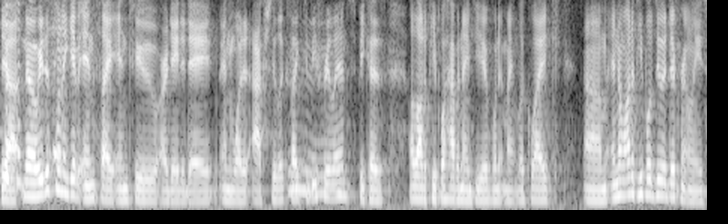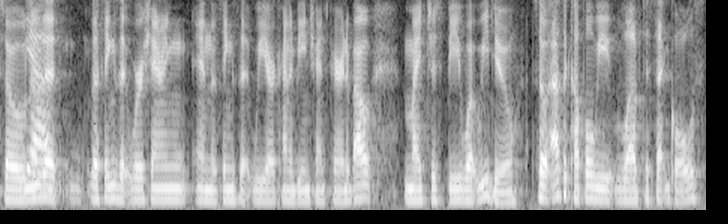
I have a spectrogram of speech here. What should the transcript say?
yeah no we just want to give insight into our day-to-day and what it actually looks like mm-hmm. to be mm-hmm. freelance because a lot of people have an idea of what it might look like um, and a lot of people do it differently. So yeah. know that the things that we're sharing and the things that we are kind of being transparent about might just be what we do. So as a couple, we love to set goals.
